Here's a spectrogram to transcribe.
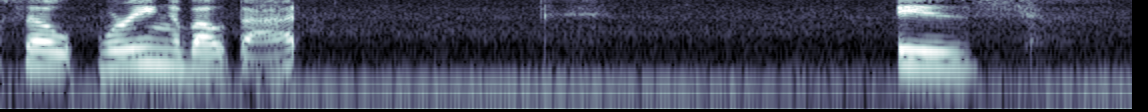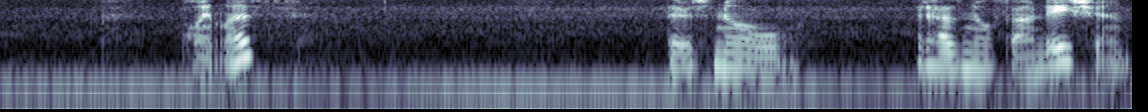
So worrying about that is pointless. There's no, it has no foundation.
